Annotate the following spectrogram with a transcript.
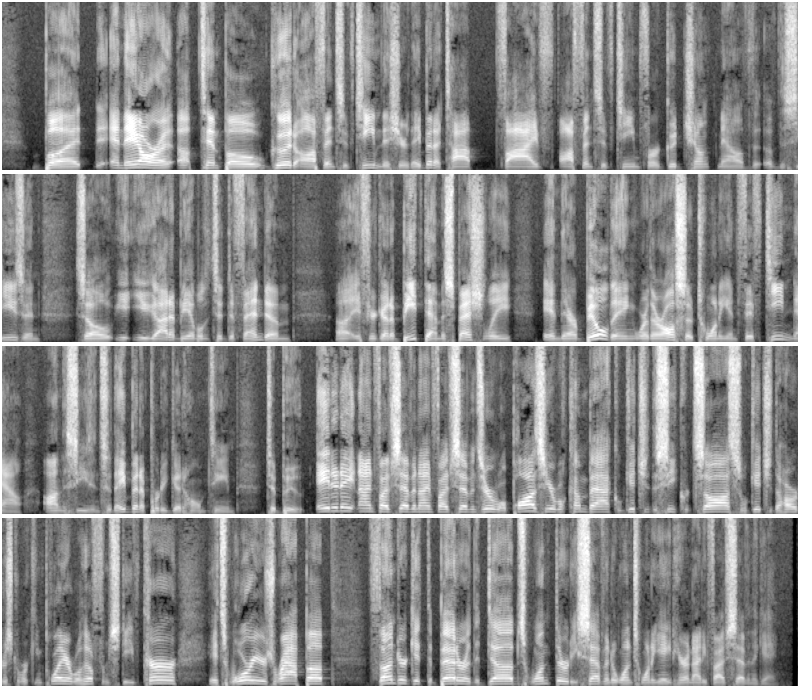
but and they are a up tempo, good offensive team this year. They've been a top five offensive team for a good chunk now of the of the season. So you, you got to be able to defend them uh, if you're going to beat them, especially in their building where they're also 20 and 15 now on the season. So they've been a pretty good home team to boot. 888-957-9570. We'll pause here. We'll come back. We'll get you the secret sauce. We'll get you the hardest working player. We'll hear from Steve Kerr. It's Warriors wrap up. Thunder get the better of the Dubs, 137 to 128 here on 95.7 the game.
